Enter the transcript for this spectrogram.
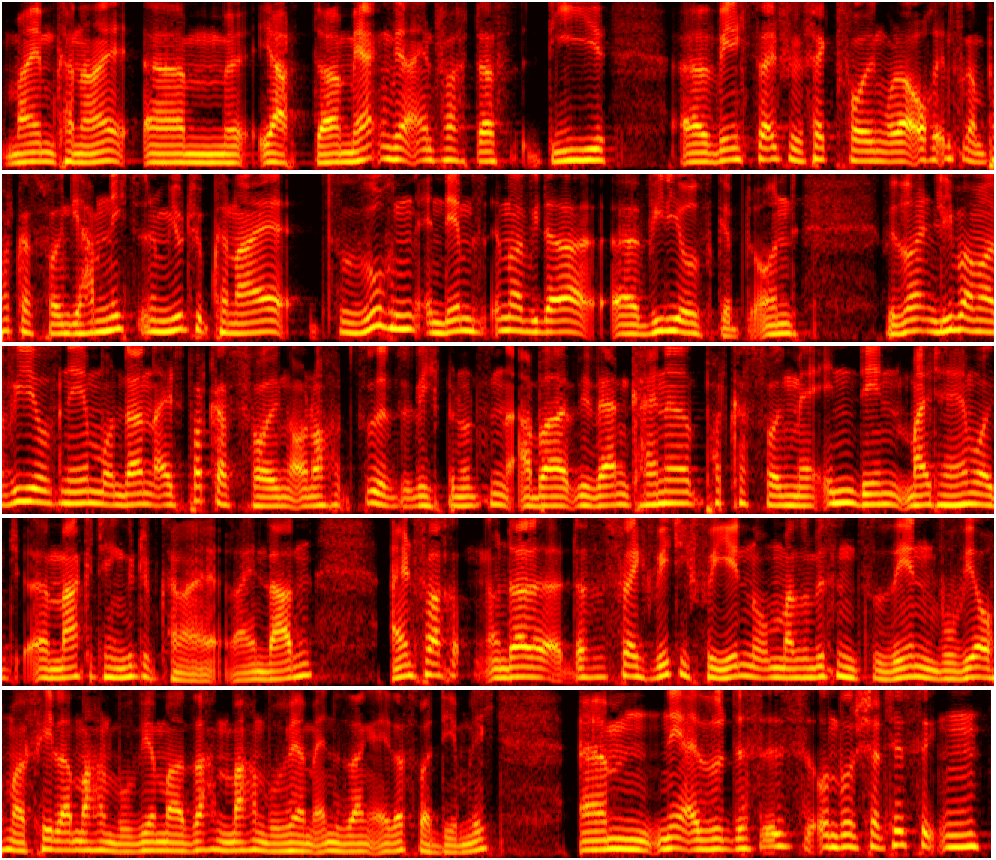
meinem Kanal, ähm, ja, da merken wir einfach, dass die äh, wenig Zeit für Effektfolgen oder auch Instagram Podcast Folgen, die haben nichts in einem YouTube Kanal zu suchen, in dem es immer wieder äh, Videos gibt. Und wir sollten lieber mal Videos nehmen und dann als Podcast-Folgen auch noch zusätzlich benutzen, aber wir werden keine Podcast-Folgen mehr in den Malte Helmold äh, Marketing YouTube-Kanal reinladen. Einfach, und da, das ist vielleicht wichtig für jeden, um mal so ein bisschen zu sehen, wo wir auch mal Fehler machen, wo wir mal Sachen machen, wo wir am Ende sagen, ey, das war dämlich. Ähm, nee, also das ist, unsere Statistiken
